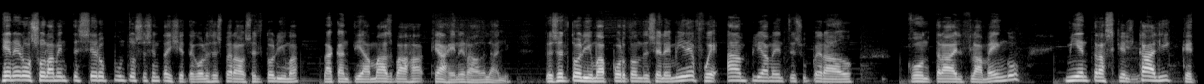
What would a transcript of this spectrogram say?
generó solamente 0.67 goles esperados el Tolima, la cantidad más baja que ha generado el año. Entonces el Tolima, por donde se le mire, fue ampliamente superado contra el Flamengo, mientras que el Cali, que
